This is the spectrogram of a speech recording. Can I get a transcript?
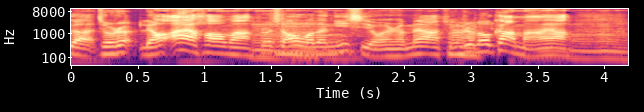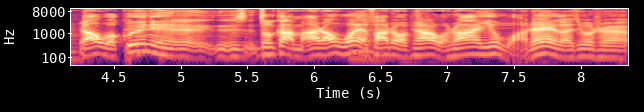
个就是聊爱好嘛，说小伙子你喜欢什么呀？平时都干嘛呀？嗯然后我闺女呃都干嘛？然后我也发照片，我说阿姨，我这个就是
